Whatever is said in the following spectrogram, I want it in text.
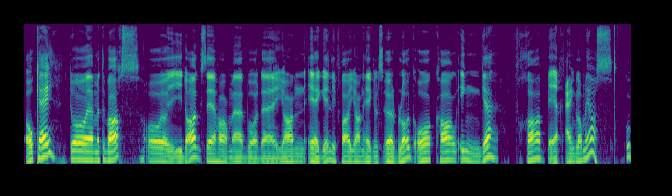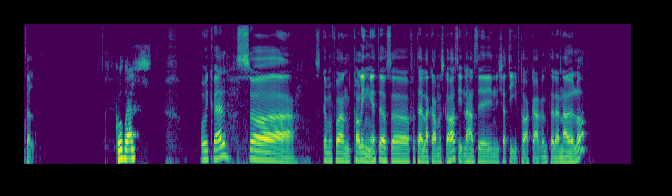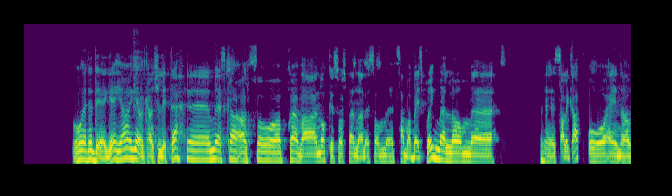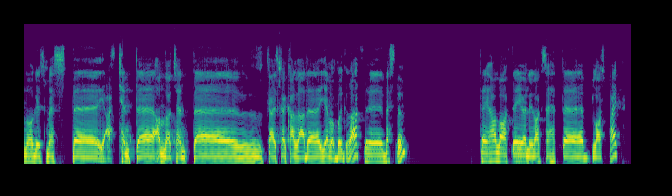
OK, da er vi tilbake. Og i dag så har vi både Jan Egil fra Jan Egils ølblogg og Carl Inge fra Bærengler med oss. God kveld. God kveld. Og i kveld så skal vi få en Carl Inge til å fortelle hva vi skal ha, siden det er hans initiativtakeren til denne øla. Å, er det deg? Ja, jeg er vel kanskje litt det. Eh, vi skal altså prøve noe så spennende som et samarbeidsbrygg mellom eh, eh og en av Norges mest eh, ja, kjente, anerkjente, hva jeg skal kalle det, hjemmebryggere, eh, Vestum. De har lagd ei øl i lag som heter Blastpipe.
